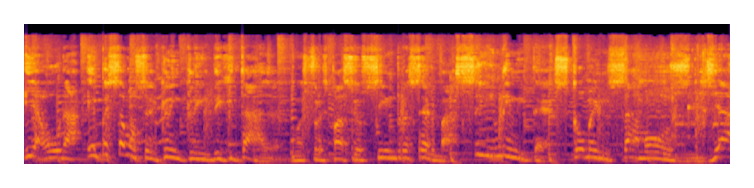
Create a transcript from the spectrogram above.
Y ahora empezamos el Clean Clean Digital, nuestro espacio sin reservas, sin límites. Comenzamos ya.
